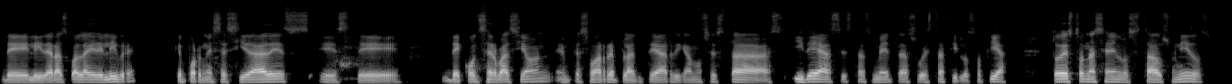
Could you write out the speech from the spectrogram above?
de liderazgo al aire libre, que por necesidades este, de conservación empezó a replantear, digamos, estas ideas, estas metas o esta filosofía. Todo esto nace en los Estados Unidos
